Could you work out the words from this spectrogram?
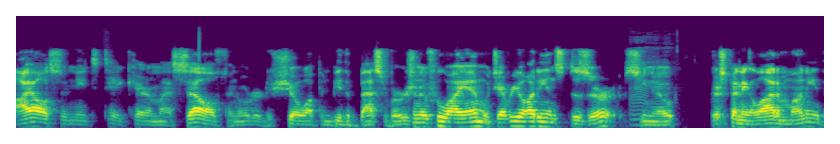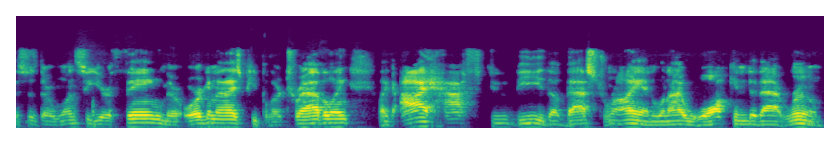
I also need to take care of myself in order to show up and be the best version of who I am, which every audience deserves. Mm-hmm. You know, they're spending a lot of money. This is their once a year thing. They're organized. People are traveling. Like I have to be the best Ryan when I walk into that room.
